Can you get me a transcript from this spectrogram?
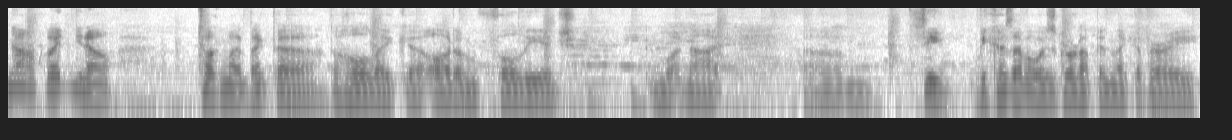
no, but you know, talking about like the the whole like uh, autumn foliage and whatnot. Um, see, because I've always grown up in like a very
